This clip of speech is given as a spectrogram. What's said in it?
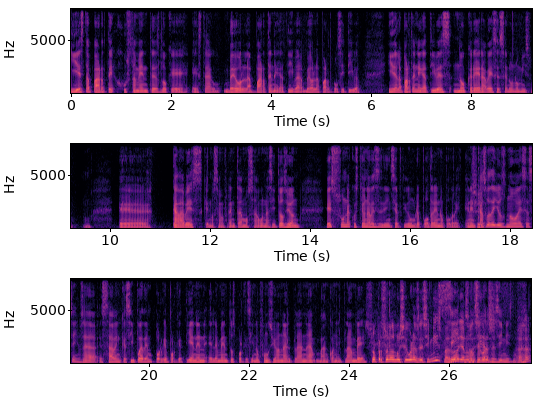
Y esta parte justamente es lo que este, hago. Veo la parte negativa, veo la parte positiva. Y de la parte negativa es no creer a veces en uno mismo. ¿no? Eh, cada vez que nos enfrentamos a una situación, es una cuestión a veces de incertidumbre, podré, no podré. En el Sí. caso de ellos no es así, o sea, saben que sí pueden, ¿por qué? Porque tienen elementos, porque si no funciona el plan A, van con el plan B. Son personas muy seguras de sí mismas, Sí, ¿no? Ya nos son decías. seguros de sí mismos. Ajá.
